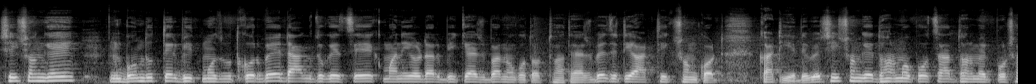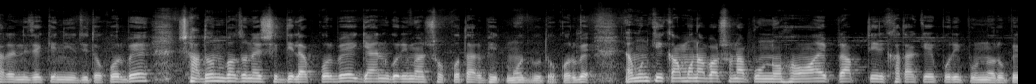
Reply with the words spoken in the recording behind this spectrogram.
সেই সঙ্গে বন্ধুত্বের ভিত মজবুত করবে। ডাকযোগে চেক, মানি অর্ডার, বিকাশ বা নগদ অর্থ হাতে আসবে, যেটি আর্থিক সংকট কাটিয়ে দেবে। সেই সঙ্গে ধর্ম প্রচার, ধর্মের প্রসারে নিজেকে নিয়োজিত করবে। সাধন ভজনের সিদ্ধি লাভ করবে, জ্ঞান গরিমার সভ্যতার ভিত মজবুত করবে। এমনকি কামনা বাসনা পূর্ণ হওয়ায় প্রাপ্তির খাতাকে পরিপূর্ণরূপে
